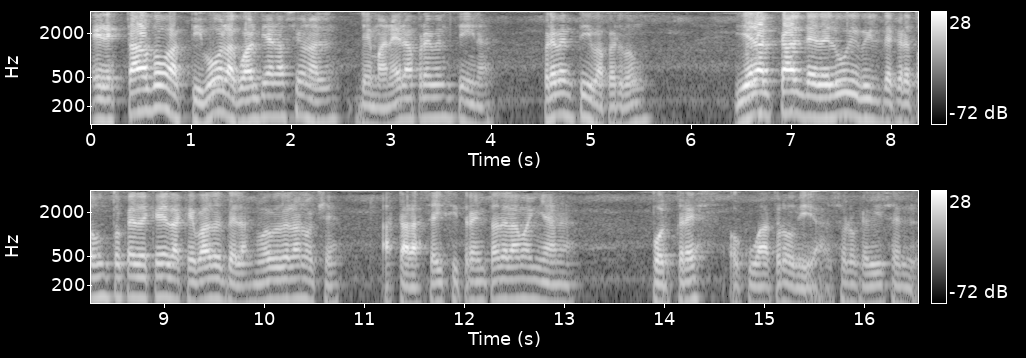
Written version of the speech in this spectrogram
El Estado activó la Guardia Nacional de manera preventiva, preventiva perdón, y el alcalde de Louisville decretó un toque de queda que va desde las 9 de la noche hasta las 6 y 30 de la mañana por tres o cuatro días. Eso es lo que dice el,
